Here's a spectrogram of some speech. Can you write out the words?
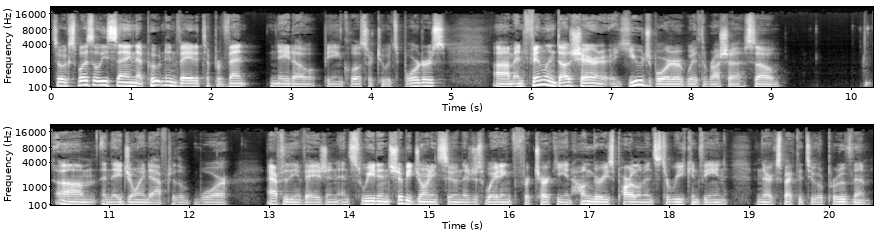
So explicitly saying that Putin invaded to prevent NATO being closer to its borders. Um, and Finland does share a huge border with Russia, so um, and they joined after the war after the invasion, and Sweden should be joining soon. They're just waiting for Turkey and Hungary's parliaments to reconvene, and they're expected to approve them.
